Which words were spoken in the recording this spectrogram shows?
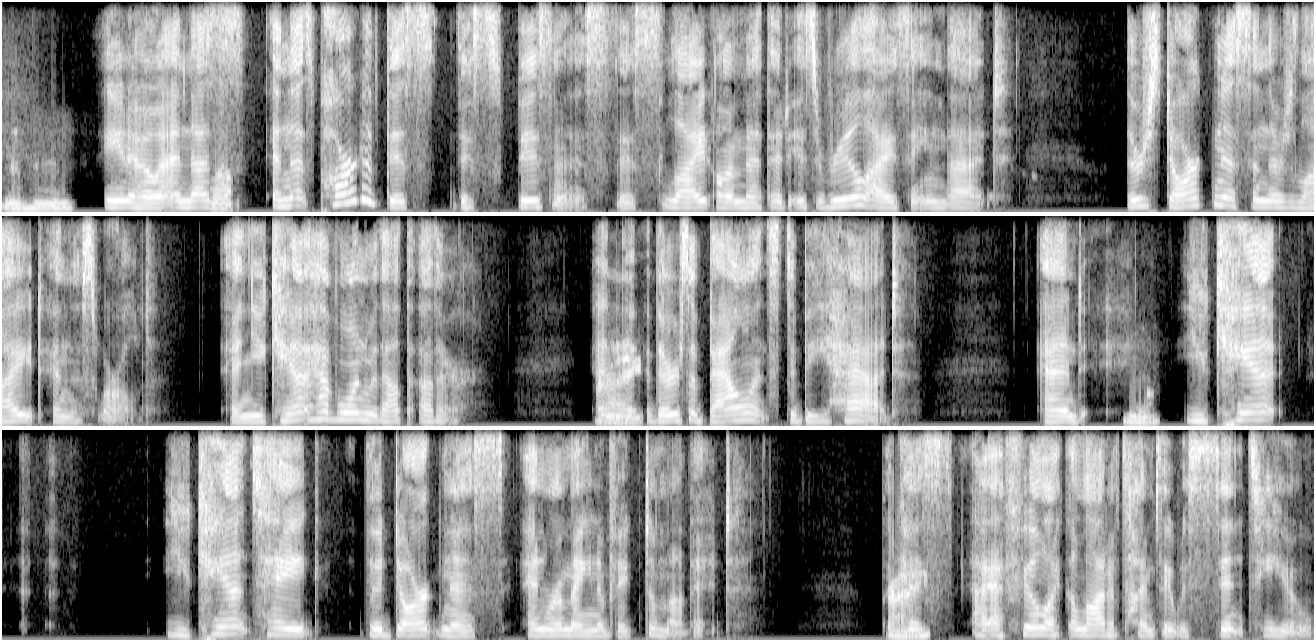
Mm-hmm. You know, and that's well, and that's part of this this business. This light on method is realizing that there's darkness and there's light in this world, and you can't have one without the other. And right. th- there's a balance to be had, and yeah. you can't you can't take the darkness and remain a victim of it. Because right. I feel like a lot of times it was sent to you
